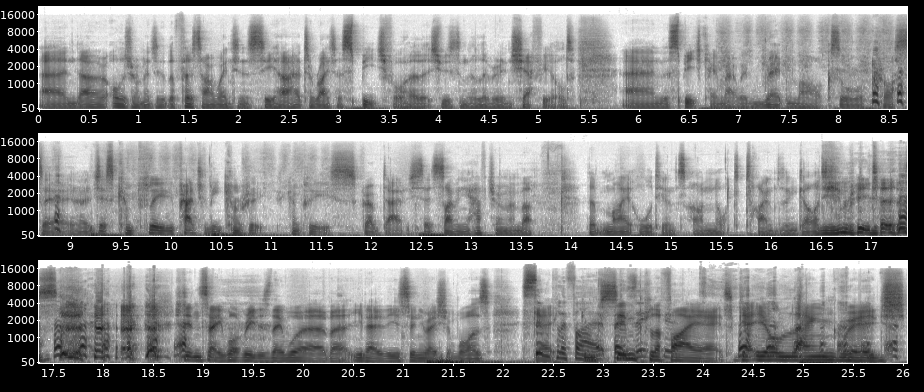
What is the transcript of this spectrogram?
And I always remember the first time I went in to see her, I had to write a speech for her that she was going to deliver in Sheffield. And the speech came out with red marks all across it, you know, just completely, practically com- completely scrubbed out. She said, Simon, you have to remember that my audience are not Times and Guardian readers. she didn't say what readers they were, but you know, the insinuation was get- Simplify it, basically. Simplify it. Get your language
